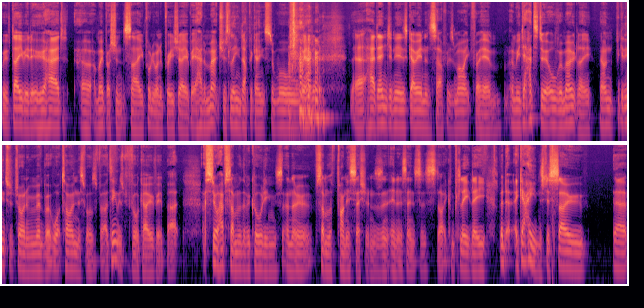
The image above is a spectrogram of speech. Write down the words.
with David, who had uh, maybe I shouldn't say, probably won't appreciate it, but it had a mattress leaned up against the wall. We had a, uh, had engineers go in and stuff his mic for him, and we had to do it all remotely. Now I'm beginning to try and remember at what time this was, but I think it was before COVID. But I still have some of the recordings, and they're some of the funnest sessions in, in a sense. It's like completely, but again, it's just so uh,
